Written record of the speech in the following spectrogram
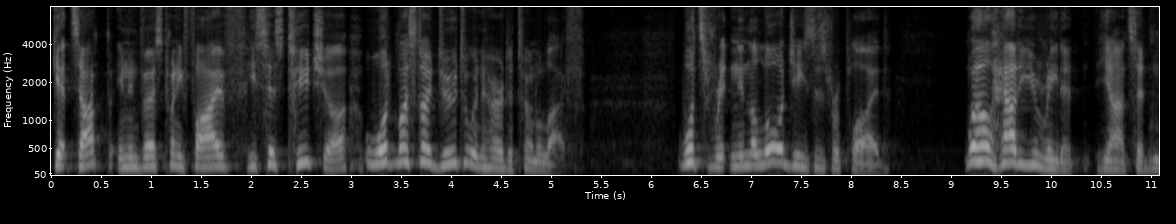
gets up and in verse 25 he says, Teacher, what must I do to inherit eternal life? What's written in the law? Jesus replied. Well, how do you read it? He answered.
